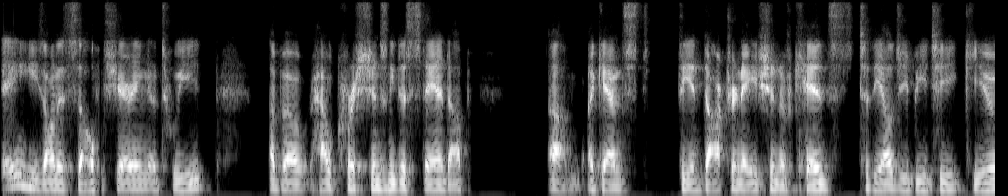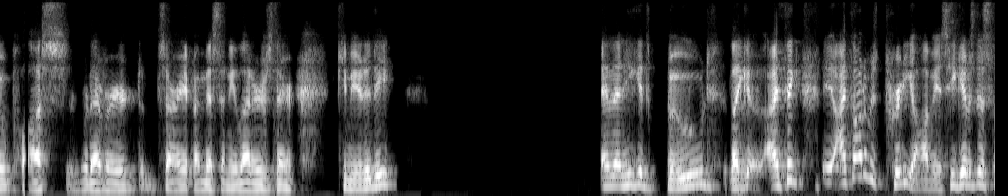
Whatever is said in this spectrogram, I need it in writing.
he's on his self sharing a tweet about how Christians need to stand up um, against the indoctrination of kids to the LGBTQ plus whatever. Sorry if I missed any letters there. Community and then he gets booed. Like I think I thought it was pretty obvious. He gives this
